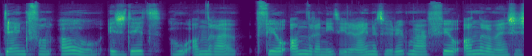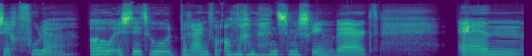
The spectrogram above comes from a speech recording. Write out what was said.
denk van, oh, is dit hoe andere, veel anderen, niet iedereen natuurlijk, maar veel andere mensen zich voelen? Oh, is dit hoe het brein van andere mensen misschien werkt? En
